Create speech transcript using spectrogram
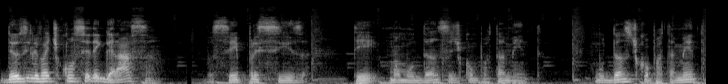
Deus ele vai te conceder graça. Você precisa ter uma mudança de comportamento. Mudança de comportamento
